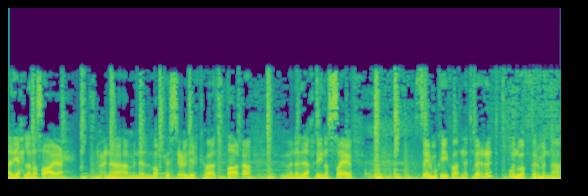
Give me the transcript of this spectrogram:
هذه أحلى نصائح سمعناها من المركز السعودي لكفاءة الطاقة. بما أننا داخلين الصيف تصير مكيفاتنا تبرد ونوفر منها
